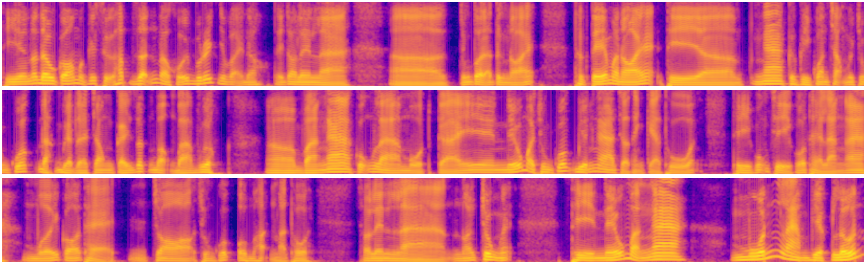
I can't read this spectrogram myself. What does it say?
thì nó đâu có một cái sự hấp dẫn vào khối BRICS như vậy đâu. Thế cho nên là à, chúng tôi đã từng nói thực tế mà nói thì uh, Nga cực kỳ quan trọng với Trung Quốc đặc biệt là trong cái giấc mộng bá vương. Uh, và Nga cũng là một cái nếu mà Trung Quốc biến Nga trở thành kẻ thù ấy thì cũng chỉ có thể là Nga mới có thể cho Trung Quốc ôm hận mà thôi cho nên là nói chung ấy thì nếu mà Nga muốn làm việc lớn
